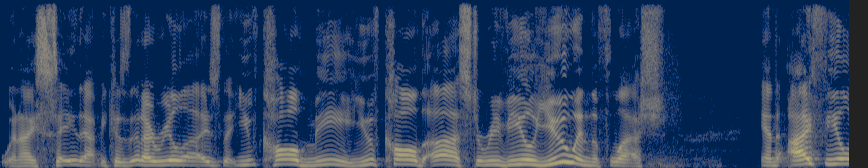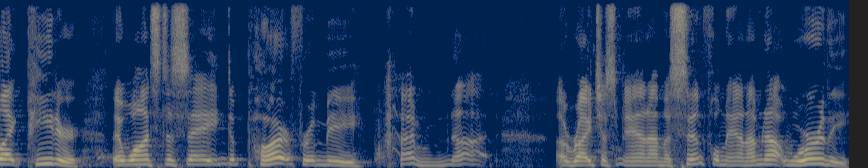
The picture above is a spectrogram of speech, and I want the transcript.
when I say that because then I realize that you've called me, you've called us to reveal you in the flesh. And I feel like Peter that wants to say, Depart from me. I'm not a righteous man. I'm a sinful man. I'm not worthy.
